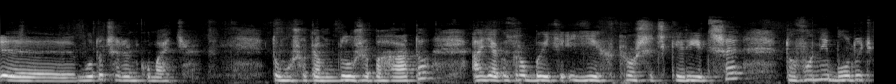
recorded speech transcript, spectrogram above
е, буду черенкувати. Тому що там дуже багато. А як зробити їх трошечки рідше, то вони будуть.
